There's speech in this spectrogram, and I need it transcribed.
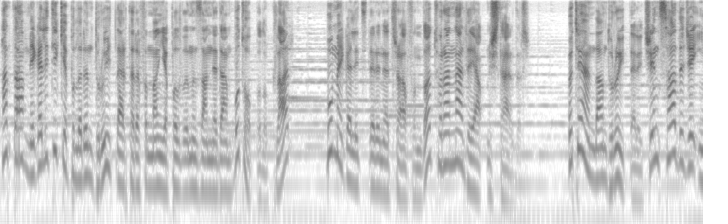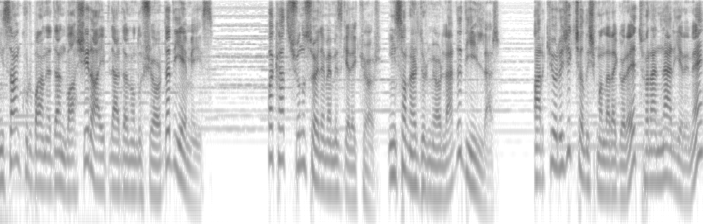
Hatta megalitik yapıların druidler tarafından yapıldığını zanneden bu topluluklar, bu megalitlerin etrafında törenler de yapmışlardır. Öte yandan druidler için sadece insan kurban eden vahşi rahiplerden oluşuyor da diyemeyiz. Fakat şunu söylememiz gerekiyor, insan öldürmüyorlar da değiller. Arkeolojik çalışmalara göre törenler yerine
